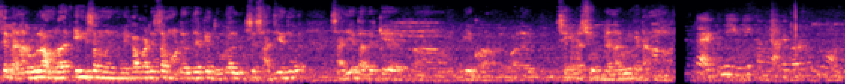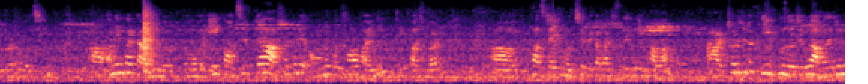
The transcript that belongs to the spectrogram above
সেই ব্যানারগুলো আমরা এই সব মেকআপ আর্টিস্ট সব মডেলদেরকে দুর্গার লুকসে সাজিয়ে দেবে, সাজিয়ে তাদেরকে ইয়ে করা হয় মানে সেখানে শুট ব্যানারগুলোকে টাঙানো হয় একদমই ইউনিক আমি অনেকবার তো এই কনসেপ্টটা আশা করি অন্য হয়নি। ফার্স্ট টাইম হচ্ছে মেকআপ আর্টিস্টদের নিয়ে ভাবা। আর ছোটো যেগুলো আমাদের জন্য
